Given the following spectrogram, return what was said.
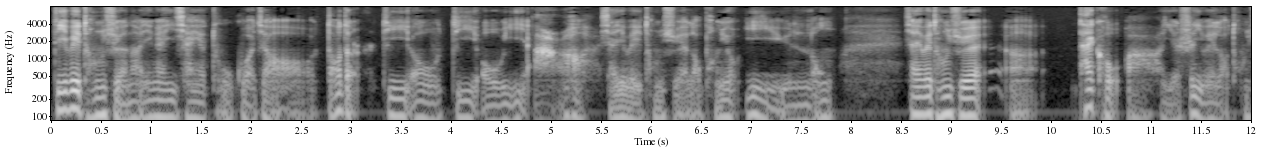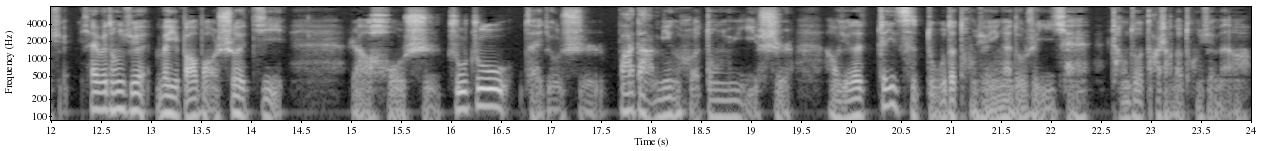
第一位同学呢，应该以前也读过，叫 Doder，D O D O E R 哈。下一位同学，老朋友易云龙。下一位同学啊，Taco 啊，也是一位老同学。下一位同学魏宝宝设计，然后是猪猪，再就是八大明和冬雨已逝啊。我觉得这次读的同学应该都是以前常做打赏的同学们啊，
